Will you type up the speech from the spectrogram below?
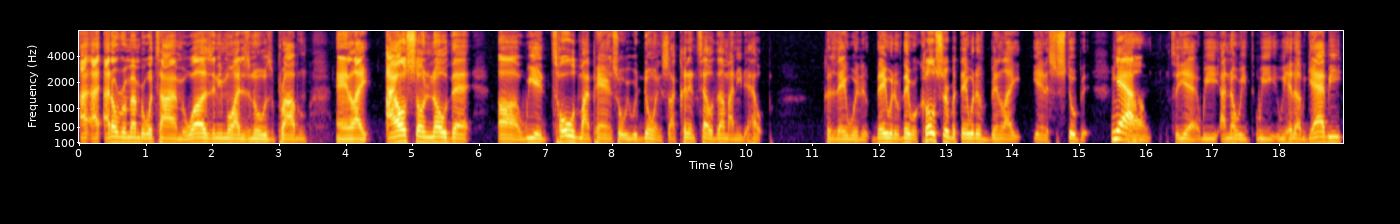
I, I I don't remember what time it was anymore. I just knew it was a problem. And like I also know that uh we had told my parents what we were doing, so I couldn't tell them I needed help. Cause they would they would they were closer, but they would have been like, Yeah, this is stupid. Yeah. Um so yeah, we I know we we we hit up Gabby,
